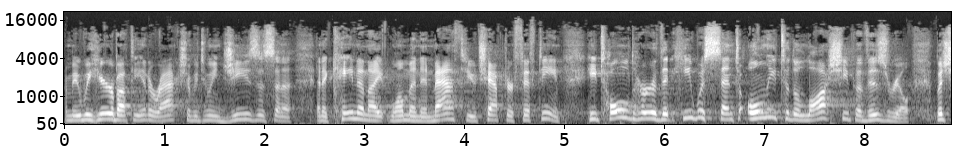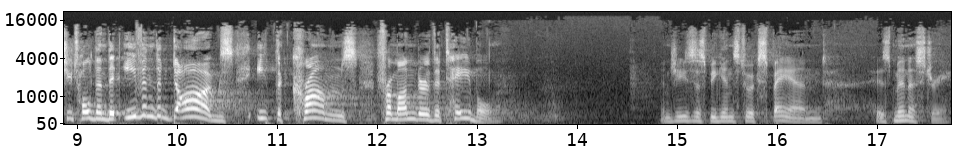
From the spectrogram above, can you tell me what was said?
I mean, we hear about the interaction between Jesus and a, and a Canaanite woman in Matthew chapter 15. He told her that he was sent only to the lost sheep of Israel, but she told him that even the dogs eat the crumbs from under the table. And Jesus begins to expand his ministry.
